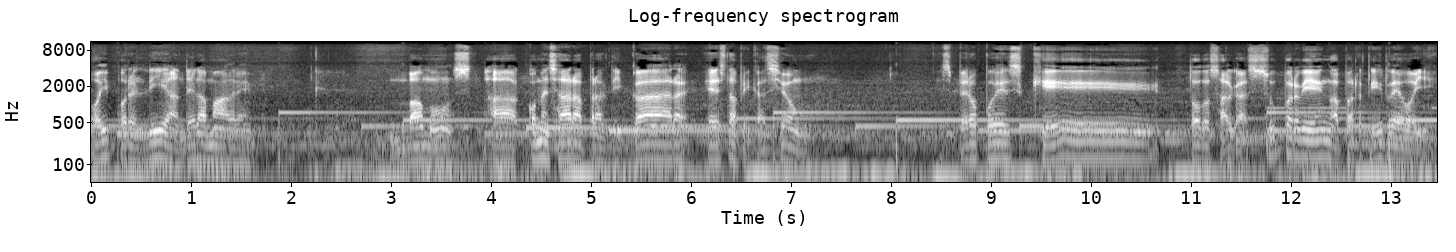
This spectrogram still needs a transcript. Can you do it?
hoy por el Día de la Madre vamos a comenzar a practicar esta aplicación. Espero pues que todo salga súper bien a partir de hoy.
